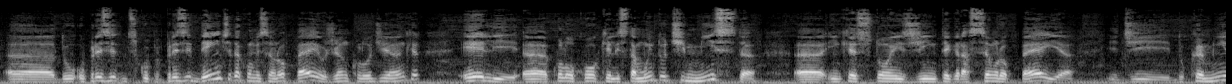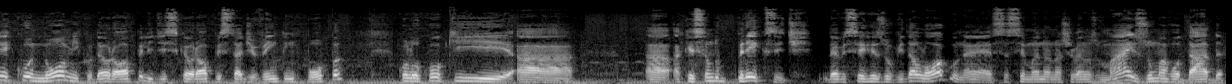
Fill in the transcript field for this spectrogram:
Uh, do o presi desculpe, o presidente da Comissão Europeia, o Jean-Claude Juncker, ele uh, colocou que ele está muito otimista uh, em questões de integração europeia e de, do caminho econômico da Europa. Ele disse que a Europa está de vento em popa. Colocou que a, a, a questão do Brexit deve ser resolvida logo. Né? Essa semana nós tivemos mais uma rodada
